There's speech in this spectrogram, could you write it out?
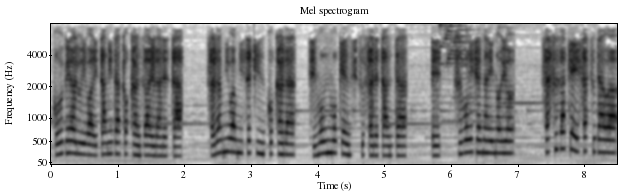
神戸あるいは痛みだと考えられた。さらには偽金庫から、指紋も検出されたんだ。え、すごいじゃないのよ。さすが警察だわ。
